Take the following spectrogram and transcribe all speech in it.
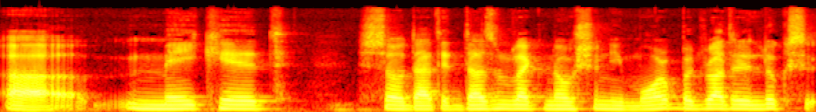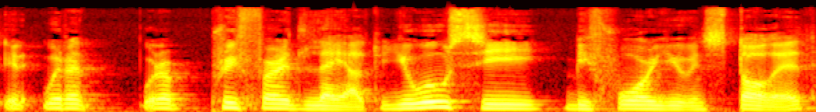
uh, make it so that it doesn't look like Notion anymore, but rather it looks with a with a preferred layout. You will see before you install it,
